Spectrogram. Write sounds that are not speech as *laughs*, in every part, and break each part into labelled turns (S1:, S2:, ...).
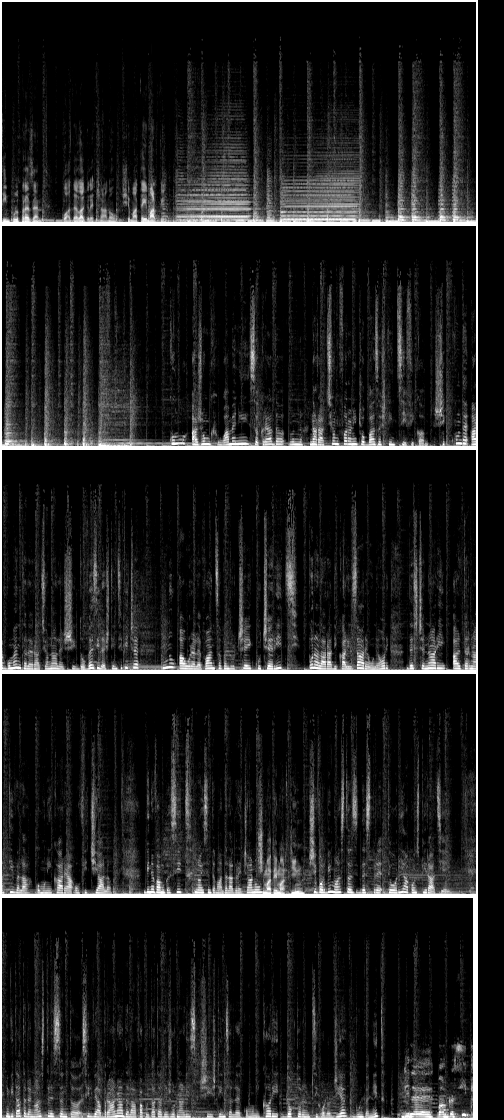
S1: Timpul prezent cu Adela Greceanu și Matei Martin.
S2: Cum ajung oamenii să creadă în narațiuni fără nicio bază științifică și cum de argumentele raționale și dovezile științifice nu au relevanță pentru cei cuceriți până la radicalizare uneori de scenarii alternative la comunicarea oficială. Bine v-am găsit, noi suntem Adela Greceanu
S3: și Matei Martin
S2: și vorbim astăzi despre teoria conspirației. Invitatele noastre sunt uh, Silvia Branea de la Facultatea de Jurnalism și Științele Comunicării, doctor în psihologie. Bun venit!
S4: Bine v-am găsit!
